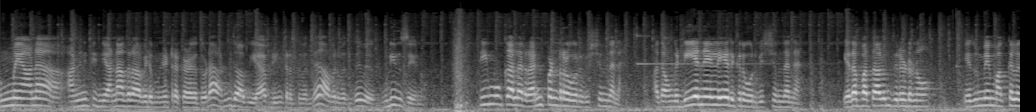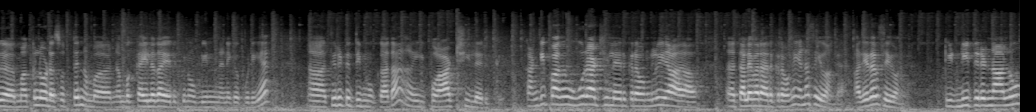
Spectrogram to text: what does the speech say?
உண்மையான அனைத்து இந்திய அண்ணா திராவிட முன்னேற்ற கழகத்தோட அனுதாபியா அப்படின்றது வந்து அவர் வந்து முடிவு செய்யணும். திமுகவில் ரன் பண்ணுற ஒரு விஷயம் தானே. அது அவங்க டிஎன்ஏலேயே இருக்கிற ஒரு விஷயம் தானே. எதை பார்த்தாலும் திருடணும். எதுவுமே மக்கள் மக்களோட சொத்து நம்ம நம்ம கையில் தான் இருக்கணும் அப்படின்னு நினைக்கக்கூடிய திருட்டு திமுக தான் இப்போ ஆட்சியில் இருக்குது கண்டிப்பாக ஊராட்சியில் இருக்கிறவங்களும் தலைவராக இருக்கிறவங்க என்ன செய்வாங்க? அதே தான் செய்வாங்க. கிட்னி திருடினாலும்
